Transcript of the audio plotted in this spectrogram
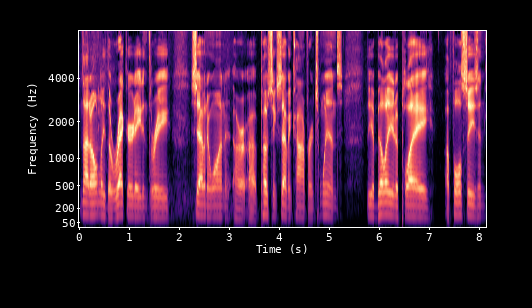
not only the record 8 and 3, 7 and 1, or uh, posting seven conference wins, the ability to play a full season,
